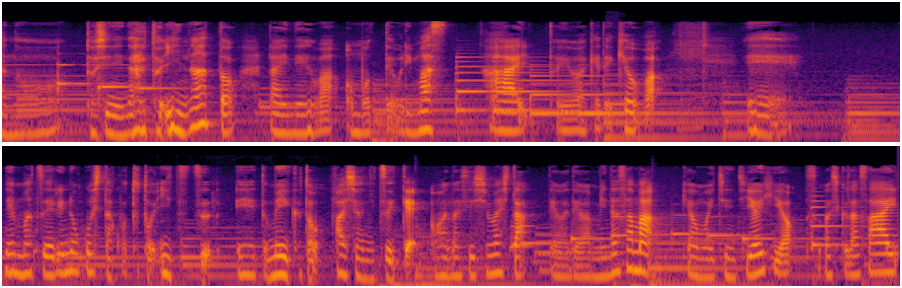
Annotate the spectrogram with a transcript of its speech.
あの年になるといいなと来年は思っております。はいというわけで今日は、えー年末やり残したことと言いつつ、えーと、メイクとファッションについてお話ししましたではでは皆様今日も一日良い日をお過ごしください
